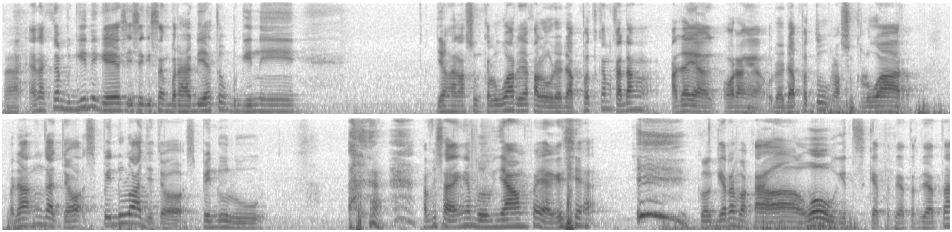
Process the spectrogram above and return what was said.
Nah, enaknya begini guys, iseng-iseng berhadiah tuh begini. Jangan langsung keluar ya kalau udah dapet kan kadang ada ya orang ya udah dapet tuh langsung keluar. Padahal enggak, Cok. Spin dulu aja, Cok. Spin dulu. Tapi sayangnya belum nyampe ya, guys ya. Gua kira bakal wow gitu ternyata ternyata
